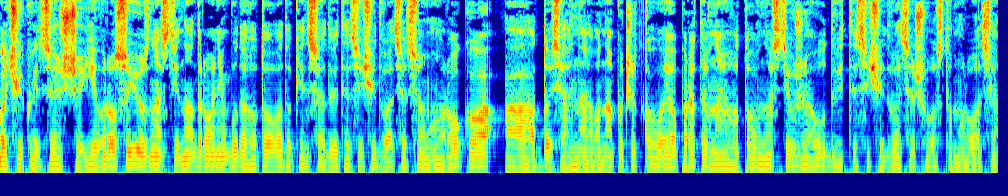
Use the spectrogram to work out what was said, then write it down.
Очікується, що євросоюзна стіна дронів буде готова до кінця 2027 року, а досягне вона початкової оперативної готовності вже у 2026 році.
